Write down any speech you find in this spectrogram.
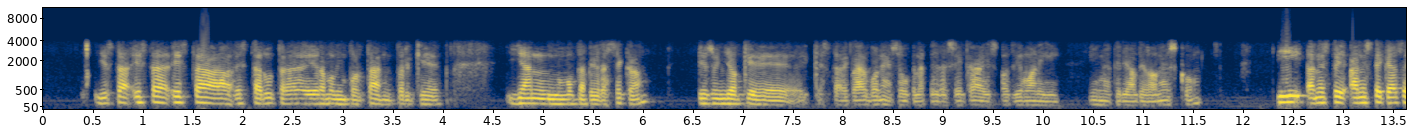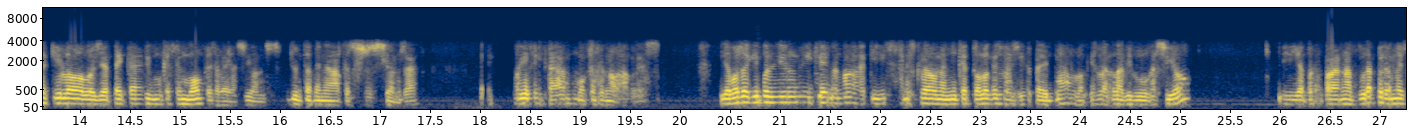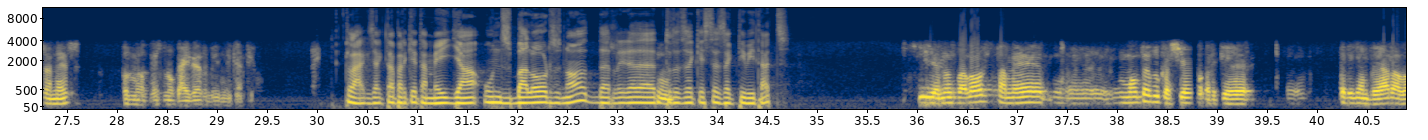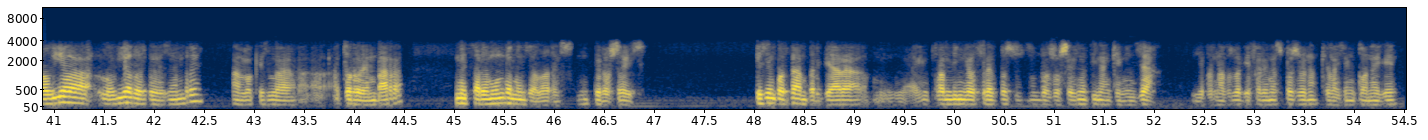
I esta, esta, esta, esta ruta era molt important perquè hi ha molta pedra seca, és un lloc que, que està declarat bona, segur que la pedra seca és patrimoni immaterial de la UNESCO, i en este, en este cas aquí lo, lo GPEC ha tingut que fer moltes al·legacions, juntament amb altres associacions, eh? Podria ficar moltes renovables. Llavors aquí podríem dir que bueno, aquí s'ha mesclat una mica tot el que és la GPEC, no? el que és la, la divulgació i a preparar la natura, però a més a més tot el que és el gaire reivindicatiu. Clar, exacte, perquè també hi ha uns valors no, darrere de Mm. totes aquestes activitats. Sí, en els valors també eh, molta educació, perquè, eh, per exemple, ara, el dia, el dia 2 de desembre, a lo que és la, a Torre d'Embarra, ne farem un de menjadores, per ocells. És important perquè ara, eh, quan vingui el fred, doncs, els ocells no tenen que menjar. I llavors nosaltres el que farem és pues, bueno, que la gent conegui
